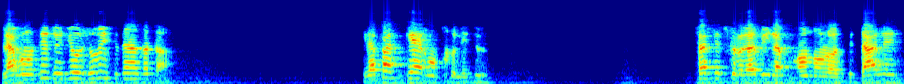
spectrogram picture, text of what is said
La volonté de Dieu aujourd'hui, c'est un zakat. Il n'y a pas de guerre entre les deux. Ça, c'est ce que le rabbi apprend dans l'autre Dalet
